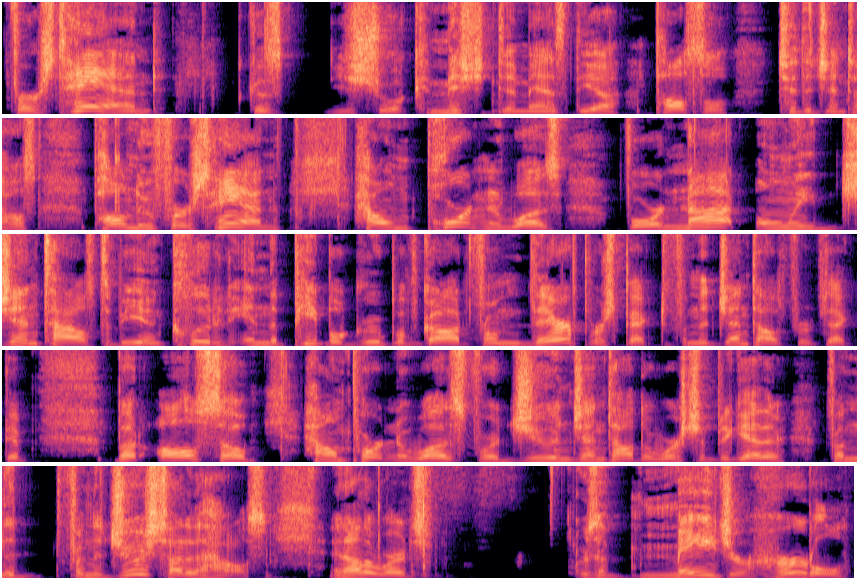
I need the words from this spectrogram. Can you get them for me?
firsthand Yeshua commissioned him as the apostle to the Gentiles, Paul knew firsthand how important it was for not only Gentiles to be included in the people group of God from their perspective, from the Gentiles' perspective, but also how important it was for Jew and Gentile to worship together from the from the Jewish side of the house. In other words, was a major hurdle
